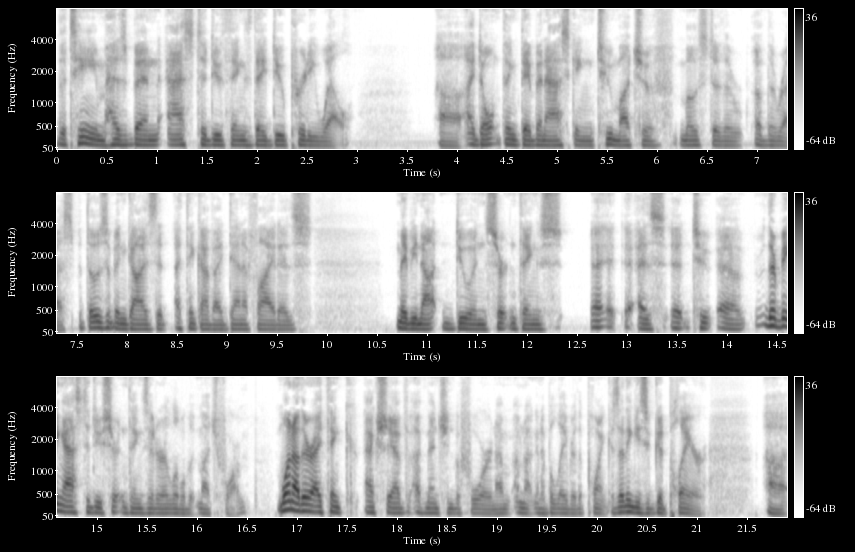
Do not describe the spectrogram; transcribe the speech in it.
the team has been asked to do things they do pretty well. Uh, I don't think they've been asking too much of most of the of the rest, but those have been guys that I think I've identified as maybe not doing certain things uh, as uh, to uh, they're being asked to do certain things that are a little bit much for them. One other I think actually I've I've mentioned before, and I'm, I'm not going to belabor the point because I think he's a good player. Uh,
